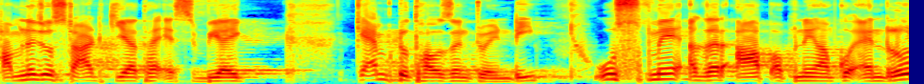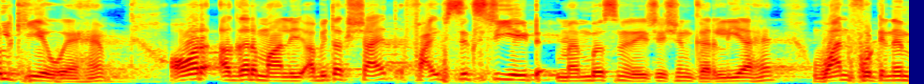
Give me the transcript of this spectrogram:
हमने जो स्टार्ट किया था एस बी आई कैंप 2020 उसमें अगर आप अपने आप को एनरोल किए हुए हैं, और अगर मान लीजिए, अभी तक शायद 568 मेंबर्स ने रजिस्ट्रेशन कर लिया है वन फोर्टी नाइन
